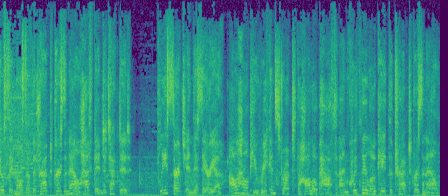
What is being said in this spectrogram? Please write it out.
Biosignals of the trapped personnel have been detected. Please search in this area. I'll help you reconstruct the hollow path and quickly locate the trapped personnel.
